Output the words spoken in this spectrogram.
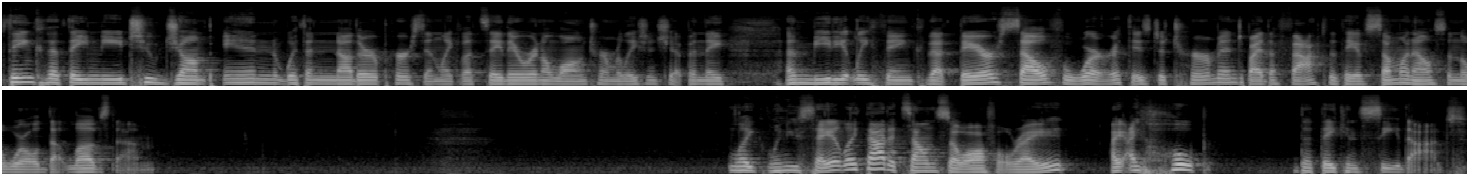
think that they need to jump in with another person. Like, let's say they were in a long term relationship and they immediately think that their self worth is determined by the fact that they have someone else in the world that loves them. Like when you say it like that, it sounds so awful, right? I, I hope that they can see that.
